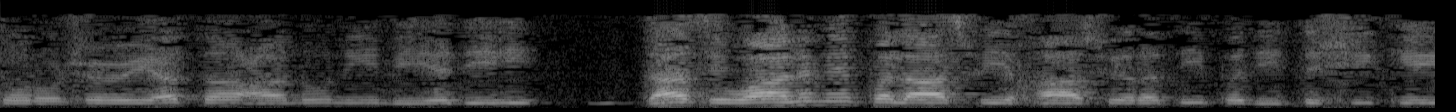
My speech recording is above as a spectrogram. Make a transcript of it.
شرشيت عنني بيدي دا سوال میں پلاس فی خاصرتی پدی تشی کی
